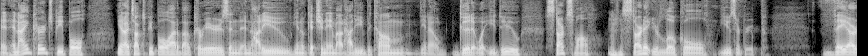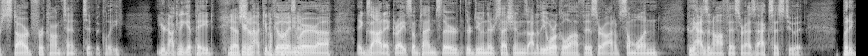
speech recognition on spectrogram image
And and I encourage people, you know, I talk to people a lot about careers and and how do you, you know, get your name out? How do you become, you know, good at what you do? Start small. Mm-hmm. Start at your local user group. They are starved for content typically. You're not going to get paid. Yeah, You're sure. not going to go course, anywhere yeah. uh, exotic, right? Sometimes they're they're doing their sessions out of the Oracle office or out of someone who has an office or has access to it. But it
